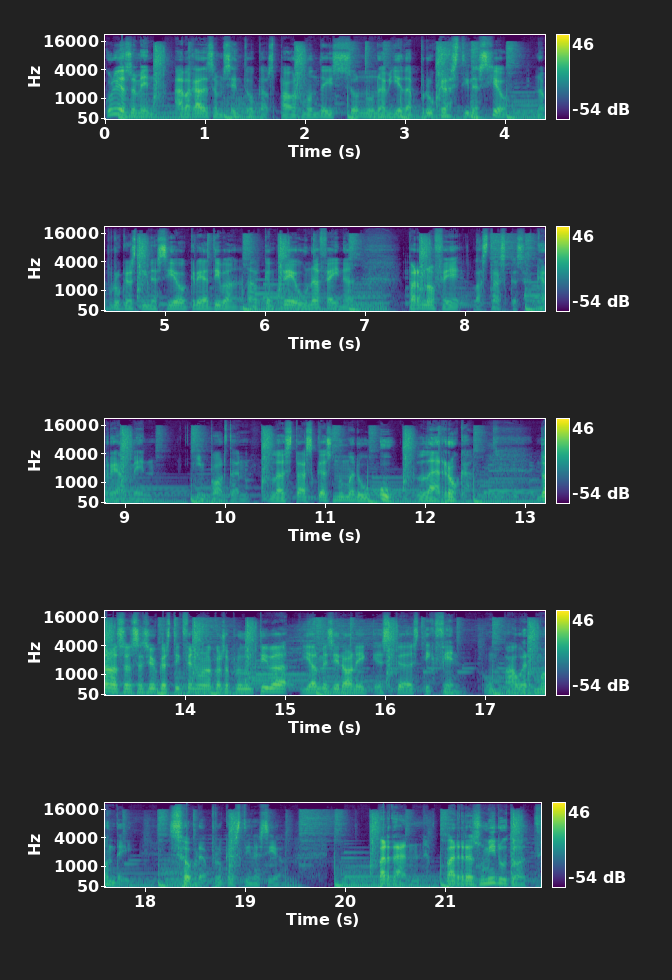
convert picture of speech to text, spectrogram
Curiosament, a vegades em sento que els Power Mondays són una via de procrastinació, una procrastinació creativa en el que em creo una feina per no fer les tasques que realment importen. Les tasques número 1, la roca. Dóna la sensació que estic fent una cosa productiva i el més irònic és que estic fent un Power Monday sobre procrastinació. Per tant, per resumir-ho tot,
